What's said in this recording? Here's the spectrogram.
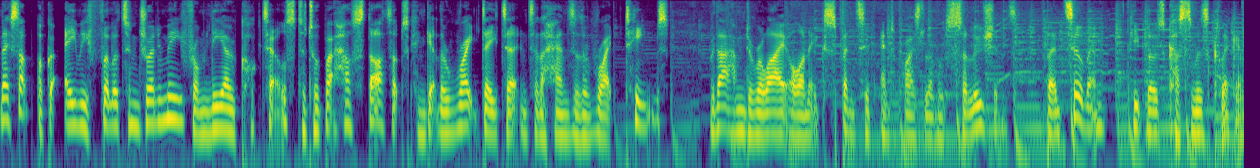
Next up, I've got Amy Fullerton joining me from Neo Cocktails to talk about how startups can get the right data into the hands of the right teams without having to rely on expensive enterprise level solutions. But until then, keep those customers clicking.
